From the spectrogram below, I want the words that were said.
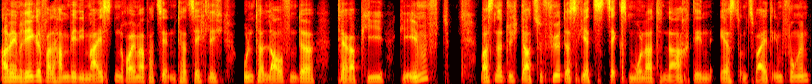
Aber im Regelfall haben wir die meisten Rheumapatienten tatsächlich unter laufender Therapie geimpft was natürlich dazu führt, dass jetzt sechs Monate nach den Erst- und Zweitimpfungen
